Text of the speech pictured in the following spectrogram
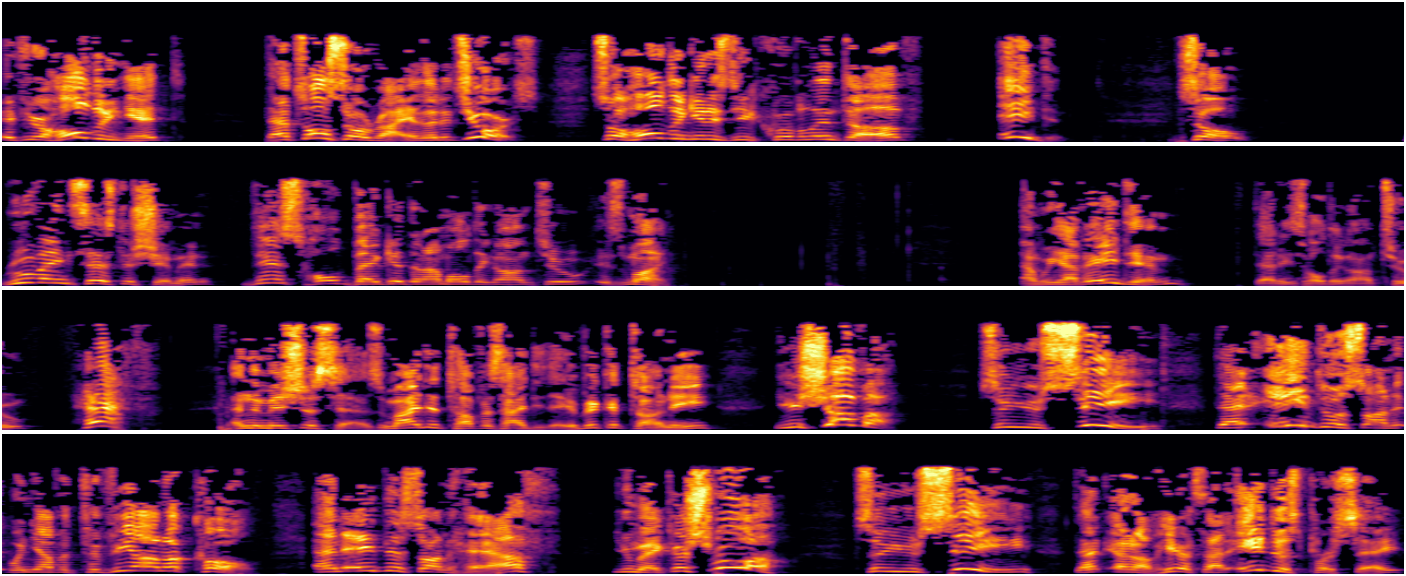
If you're holding it, that's also a raya that it's yours. So holding it is the equivalent of Adam. So Ruvain says to Shimon, "This whole beggar that I'm holding on to is mine." And we have Adim that he's holding on to half. And the Mishnah says, "My the toughest hadidei vikatani yeshava." So you see that Adus on it when you have a tavi on a kol and Adus on half, you make a shvua. So you see that you know, here it's not Edus per se,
